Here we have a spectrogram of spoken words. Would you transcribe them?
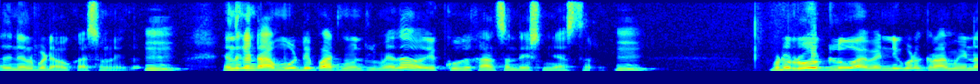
అది నిలబడే అవకాశం లేదు. ఎందుకంటే ఆ మూడు డిపార్ట్మెంట్ల మీద ఎక్కువగా కాన్సన్ట్రేషన్ చేస్తారు. ఇప్పుడు రోడ్లు అవన్నీ కూడా గ్రామీణ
